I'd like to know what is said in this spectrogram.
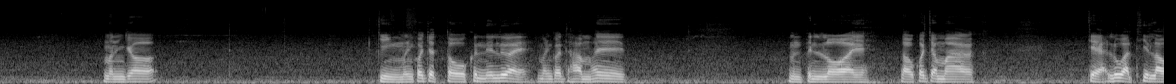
ๆ มันก็กิ่งมันก็จะโตขึ้นเรื่อยๆ มันก็ทำให้ มันเป็นรอย เราก็จะมาแกะลวดที่เรา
